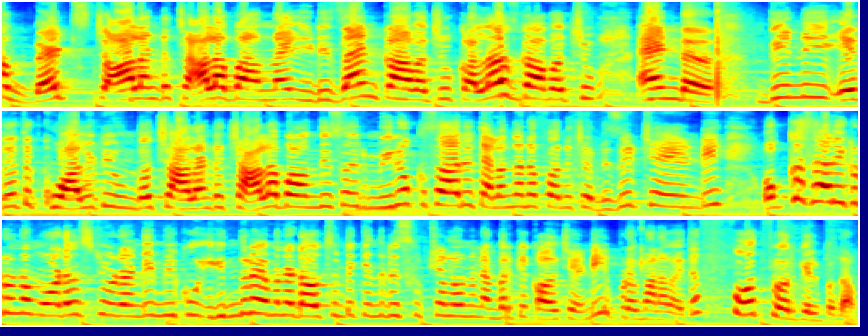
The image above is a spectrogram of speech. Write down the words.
ఉన్న బెడ్స్ చాలా అంటే చాలా బాగున్నాయి. ఈ డిజైన్ కావచ్చు కలర్స్ కావచ్చు అండ్ దీన్ని ఏదైతే క్వాలిటీ ఉందో చాలా అంటే చాలా బాగుంది. సో మీరు ఒకసారి తెలంగాణ ఫర్నిచర్ విజిట్ చేయండి. ఒక్కసారి ఇక్కడ ఉన్న మోడల్స్ చూడండి. మీకు ఇందులో ఏమైనా డౌట్స్ ఉంటే కింద డిస్క్రిప్షన్లో ఉన్న నెంబర్కి కాల్ చేయండి. ఇప్పుడు మనం అయితే ఫోర్త్ ఫ్లోర్కి వెళ్ళిపోదాం.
